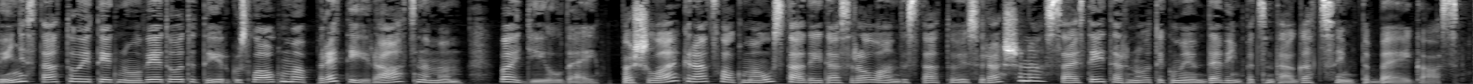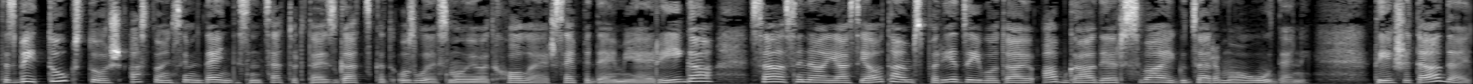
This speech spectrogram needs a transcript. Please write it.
viņa statuja tiek novietota tirgus laukumā pretī rācnamam vai ģildei. Pašlaik rāclaukumā uzstādītās Rolanda statujas rašanās saistīta ar notikumiem 19. gadsimta beigās. Tas bija 1894. gads, kad uzliesmojot holēras epidēmijai Rīgā, sāsinājās jautājums par iedzīvotāju apgādi ar svaigu dzeramo ūdeni. Tieši tādēļ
